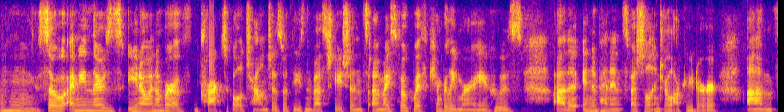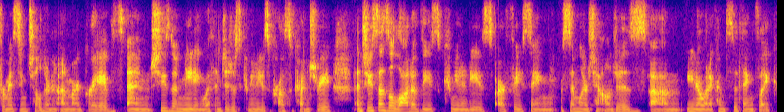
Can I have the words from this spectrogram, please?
Mm-hmm. So, I mean, there's you know a number of practical challenges with these investigations. Um, I spoke with Kimberly Murray, who's uh, the independent special interlocutor um, for missing children and unmarked graves, and she's been meeting with Indigenous communities across the country. And she says a lot of these communities are facing similar challenges. Um, you know, when it comes to things like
